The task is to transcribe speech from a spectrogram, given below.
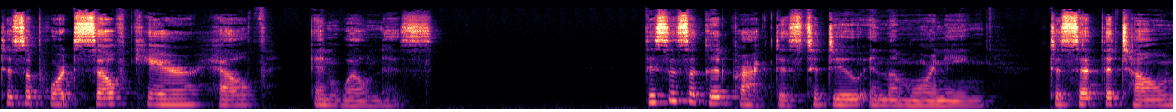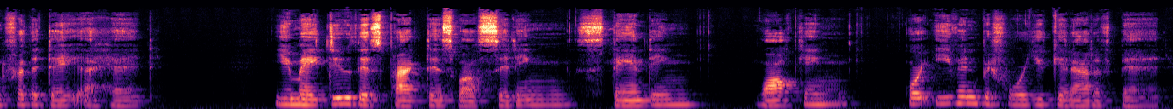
to support self care, health, and wellness. This is a good practice to do in the morning to set the tone for the day ahead. You may do this practice while sitting, standing, walking, or even before you get out of bed.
